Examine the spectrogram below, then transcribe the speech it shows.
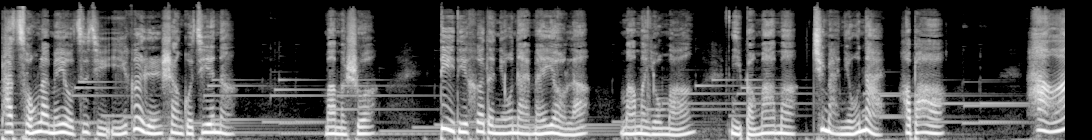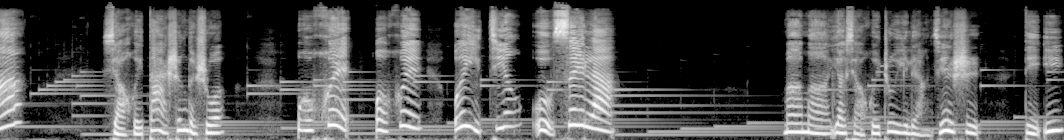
她从来没有自己一个人上过街呢。妈妈说：“弟弟喝的牛奶没有了，妈妈有忙，你帮妈妈去买牛奶好不好？”“好啊！”小慧大声地说：“我会，我会，我已经五岁啦。”妈妈要小慧注意两件事：第一，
